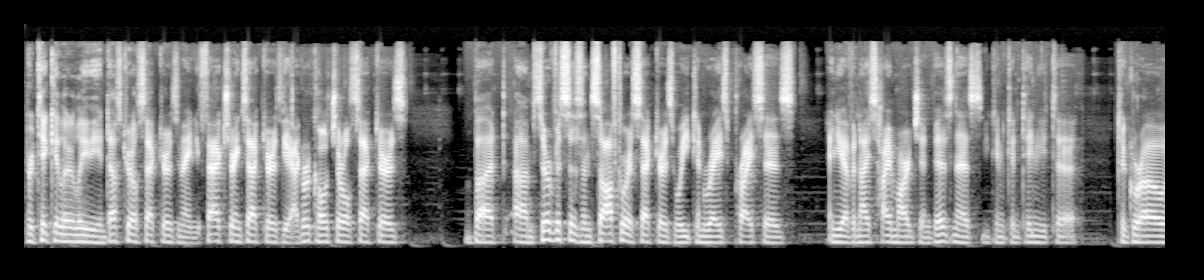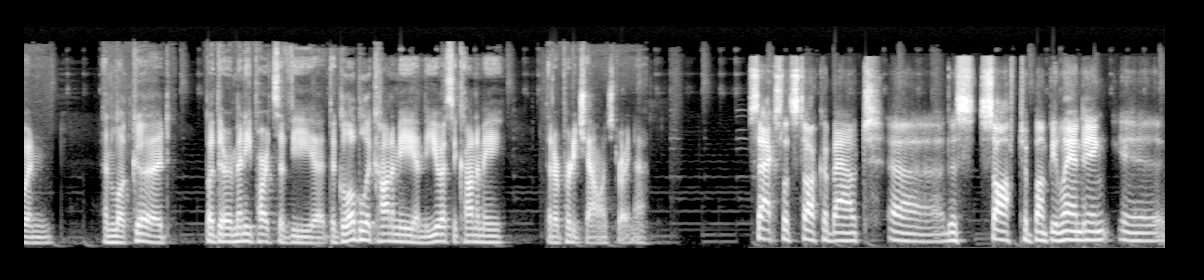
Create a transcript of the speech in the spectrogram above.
particularly the industrial sectors, the manufacturing sectors, the agricultural sectors, but um, services and software sectors where you can raise prices and you have a nice high margin business, you can continue to to grow and and look good. But there are many parts of the uh, the global economy and the U.S. economy that are pretty challenged right now. Sacks, let's talk about uh, this soft to bumpy landing. Uh,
